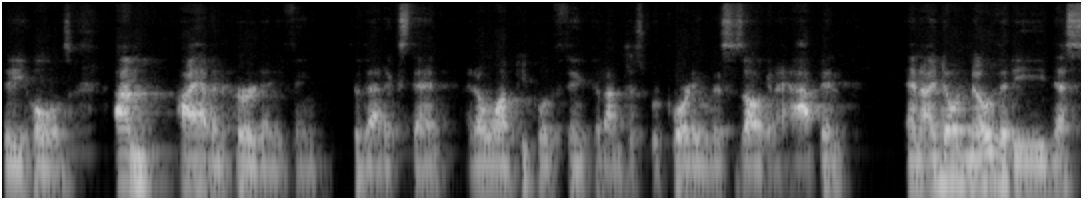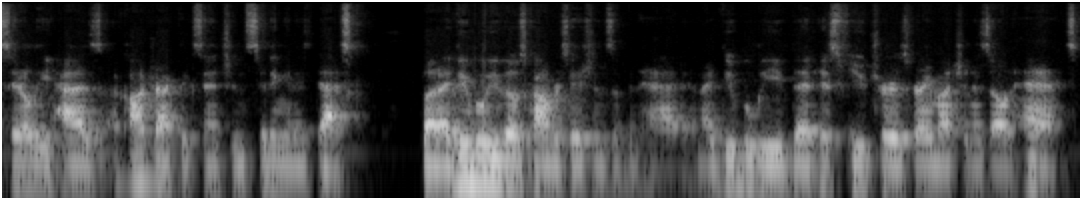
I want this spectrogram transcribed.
that he holds. Um, I haven't heard anything to that extent. I don't want people to think that I'm just reporting this is all going to happen. And I don't know that he necessarily has a contract extension sitting in his desk. But I do believe those conversations have been had. And I do believe that his future is very much in his own hands.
